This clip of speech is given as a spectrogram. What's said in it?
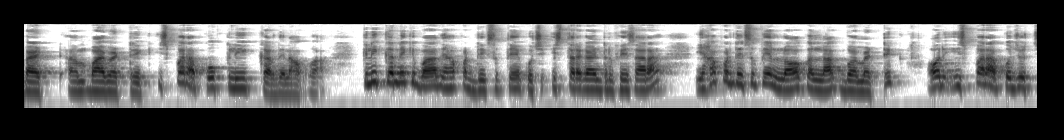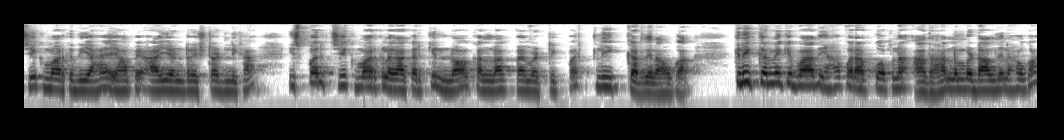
बैट बायोमेट्रिक इस पर आपको क्लिक कर देना होगा क्लिक करने के बाद यहाँ पर देख सकते हैं कुछ इस तरह का इंटरफेस आ रहा है। यहाँ पर देख सकते हैं लॉक अनलॉक बायोमेट्रिक और इस पर आपको जो चेक मार्क दिया है, यहाँ पे आई अंडरस्टड लिखा, इस पर चेक मार्क लगा करके लॉक अनलॉक बायोमेट्रिक पर क्लिक कर देना होगा। क्लिक करने के बाद यहाँ पर आपको अपना आधार नंबर डाल देना होगा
